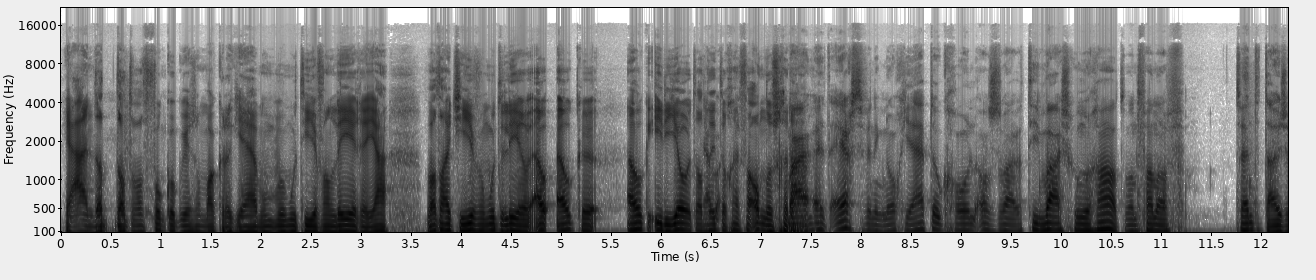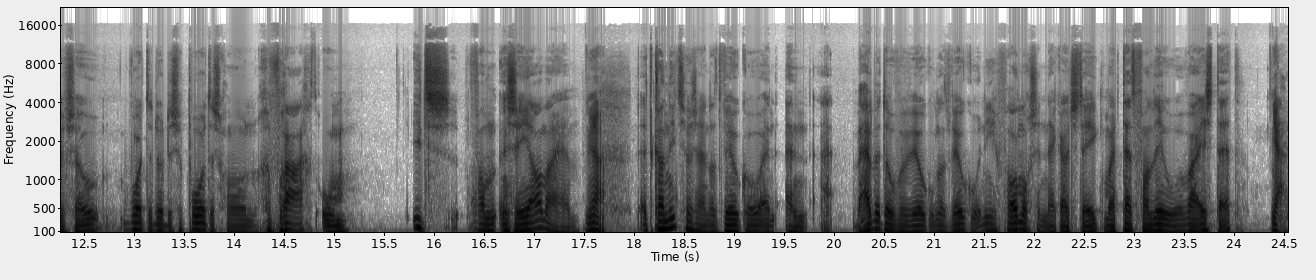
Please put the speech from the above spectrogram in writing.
Ja, en dat, dat wat vond ik ook weer zo makkelijk. Ja, we, we moeten hiervan leren. Ja, wat had je hiervan moeten leren? El- elke, elke idioot had Ja, dit maar- toch even anders gedaan. Maar het ergste vind ik nog, je hebt ook gewoon als het ware tien waarschuwingen gehad. Want vanaf Twente thuis of zo, wordt er door de supporters gewoon gevraagd om iets van een signaal naar hem. ja. Het kan niet zo zijn dat Wilco, en, en eh, we hebben het over Wilco, omdat Wilco in ieder geval nog zijn nek uitsteekt. Maar Ted van Leeuwen, waar is Ted? Ja,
